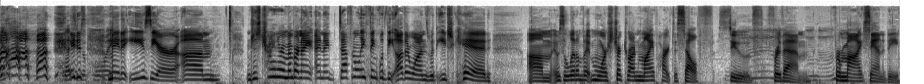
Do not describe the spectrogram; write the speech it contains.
Yeah, it just made it easier. Um, I'm just trying to remember, and I and I definitely think with the other ones, with each kid, um, it was a little bit more stricter on my part to self soothe for them, Mm-hmm. for my sanity.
